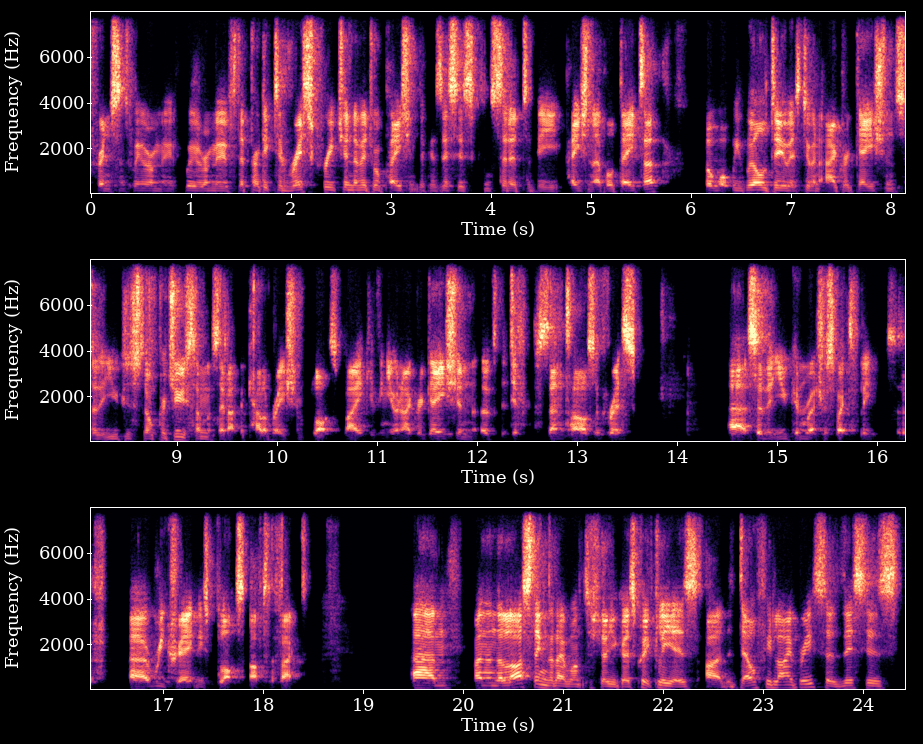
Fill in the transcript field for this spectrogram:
for instance, we remove we remove the predicted risk for each individual patient because this is considered to be patient level data. But what we will do is do an aggregation so that you can still produce some, say, like the calibration plots by giving you an aggregation of the different percentiles of risk uh, so that you can retrospectively sort of uh, recreate these plots after the fact. Um, and then the last thing that I want to show you guys quickly is uh, the Delphi library. So this is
